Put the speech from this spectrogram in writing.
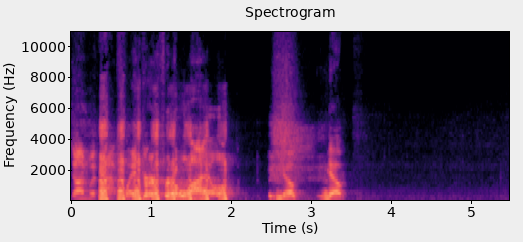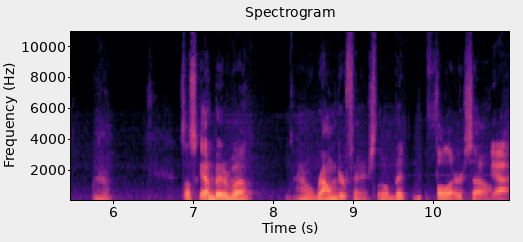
done with that flavor for a while. Yep. Yep. It's also got a bit of a I don't know, rounder finish, a little bit fuller. So Yeah,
